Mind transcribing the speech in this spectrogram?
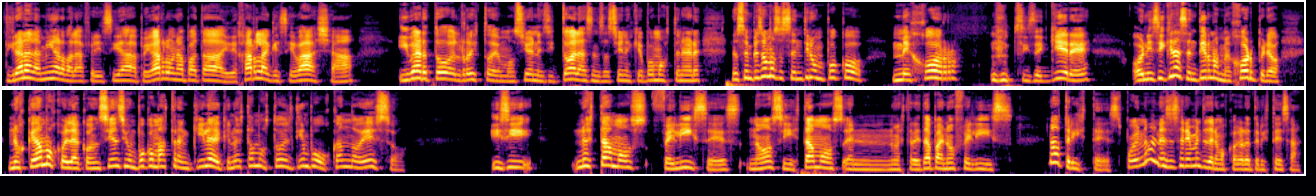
tirar a la mierda la felicidad, pegarle una patada y dejarla que se vaya, y ver todo el resto de emociones y todas las sensaciones que podemos tener, nos empezamos a sentir un poco mejor, si se quiere, o ni siquiera sentirnos mejor, pero nos quedamos con la conciencia un poco más tranquila de que no estamos todo el tiempo buscando eso. Y si no estamos felices, ¿no? Si estamos en nuestra etapa no feliz, no tristes, porque no necesariamente tenemos que hablar de tristeza.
